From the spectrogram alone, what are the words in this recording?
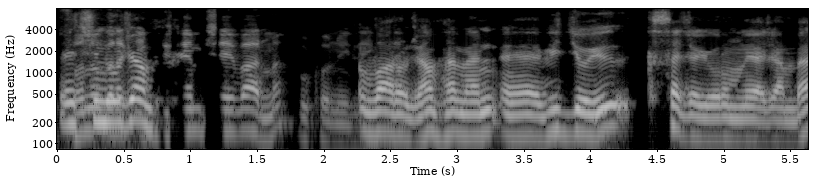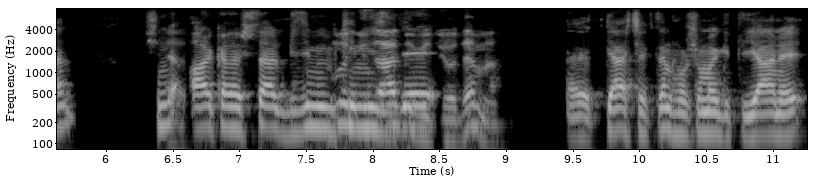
Son Evet, şimdi olarak hocam- bir şey var mı bu konuyla? Var hocam. Hemen e, videoyu kısaca yorumlayacağım ben. Şimdi Evet. arkadaşlar bizim Ama güzel bir ülkemizde video değil mi? Evet gerçekten hoşuma gitti. Yani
